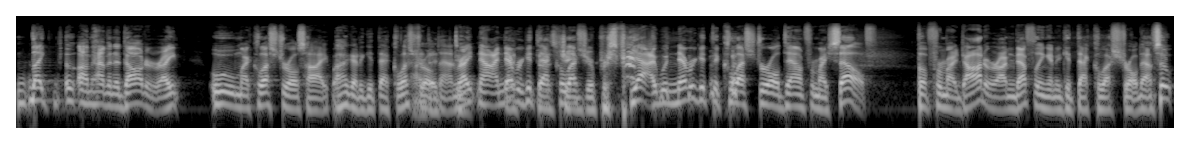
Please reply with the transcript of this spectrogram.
Like I'm having a daughter, right? Ooh, my cholesterol's high. Well, I got to get that cholesterol that down, do- right? Now, I never that get that cholesterol. Yeah, I would never get the cholesterol down for myself. But for my daughter, I'm definitely going to get that cholesterol down. So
